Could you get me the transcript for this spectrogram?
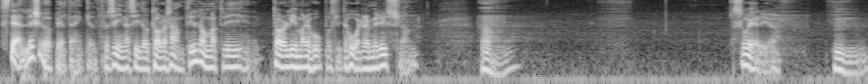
ställer sig upp helt enkelt från sina sida och talar samtidigt om att vi tar och limmar ihop oss lite hårdare med Ryssland. Mm. Så är det ju. Mm.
